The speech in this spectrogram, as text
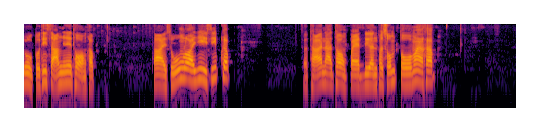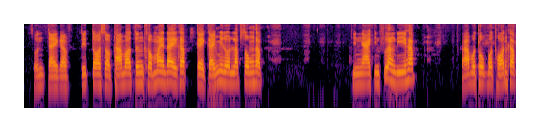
ลูกตัวที่สามอยู่ในทองครับถ่ายสูงร้อยยี่สิบครับ สถานะทองแปดเดือนผสมโตมากครับ สนใจกับติดต่อสอบถามเอาตึงเขาไม่ได้ครับ ไก่ไก่ไม่รนรับทรงครับ กินยากินเฟื่องดีครับขาบทกบถอนครับ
